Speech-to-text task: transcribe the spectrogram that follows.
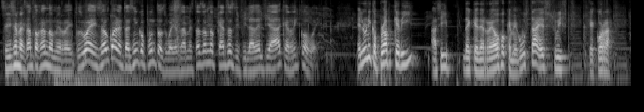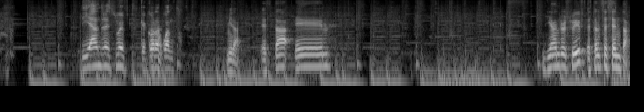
Sí, se me está antojando, mi rey. Pues, güey, son 45 puntos, güey. O sea, me estás dando Kansas y Filadelfia. Ah, qué rico, güey. El único prop que vi, así de que de reojo que me gusta, es Swift, que corra. DeAndre Swift, que corra Ajá. cuánto. Mira, está en. DeAndre Swift está en 60.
